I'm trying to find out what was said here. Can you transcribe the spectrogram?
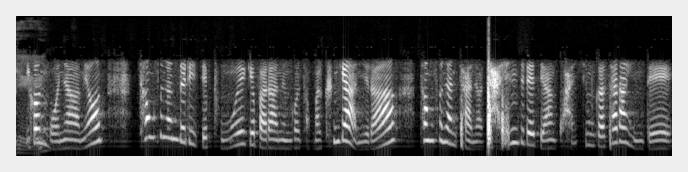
예. 이건 뭐냐 하면 청소년들이 이제 부모에게 바라는 건 정말 큰 게 아니라 청소년 자녀 자신들에 대한 관심과 사랑인데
